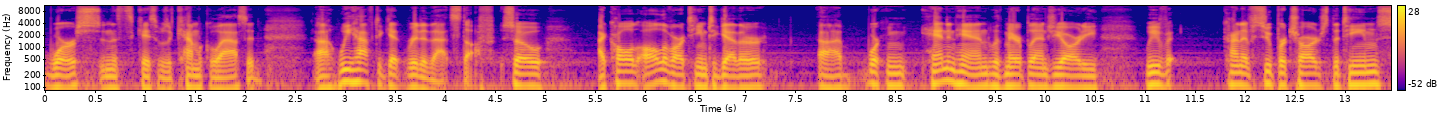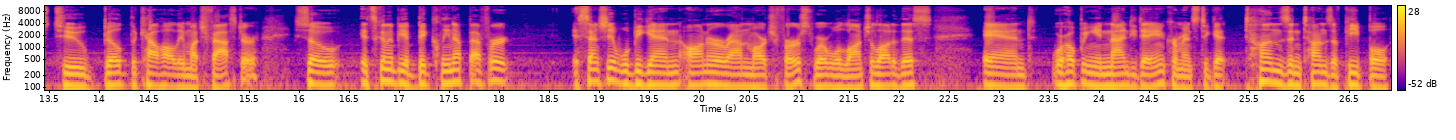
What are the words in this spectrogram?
worse. In this case, it was a chemical acid. Uh, we have to get rid of that stuff. So I called all of our team together, uh, working hand in hand with Mayor Blangiardi. We've kind of supercharged the teams to build the Kauhale much faster. So it's going to be a big cleanup effort essentially it will begin on or around March 1st, where we'll launch a lot of this. And we're hoping in 90 day increments to get tons and tons of people,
